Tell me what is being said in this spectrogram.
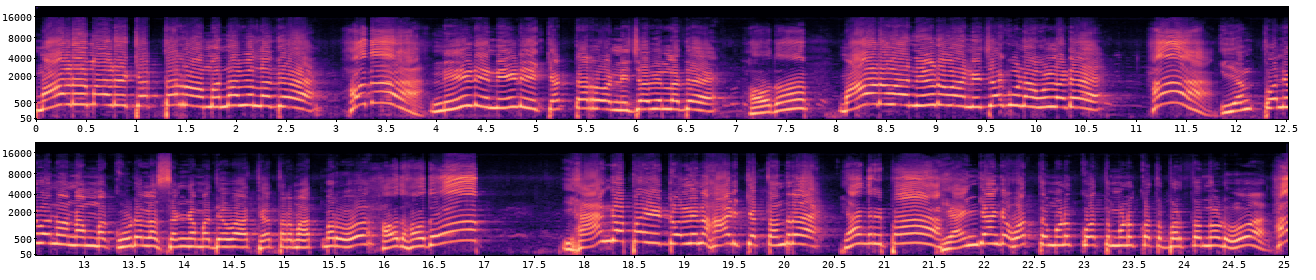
ಮಾಡಿ ಮಾಡಿ ಕೆಟ್ಟರು ಮನವಿಲ್ಲದೆ. ಹೌದಾ. ನೀಡಿ ನೀಡಿ ಕೆಟ್ಟರು ನಿಜವಿಲ್ಲದೆ. ಹೌದಾ. ಮಾಡುವ ನೀಡುವ ನಿಜ ಗುಣ ಉಳ್ಳಡೆ. ಹಾ. ಎಂತೊಲಿವನು ನಮ್ಮ ಕೂಡಲ ಸಂಗಮ ದೇವ ತೇತರ ಮಹಾತ್ಮರು. ಹೌದು ಹೌದು. ಹೆಂಗಪ್ಪ ಈ ಡೊಳ್ಳಿನ ಹಾಡಿಕೆ ಕೆತ್ತಂದ್ರ? ಹೆಂಗ್ರಿಪ್ಪ ಹೆಂಗ ಹೊತ್ತು ಮುಣುಕೋತ್ ಮುಣುಕೋತ್ ಬರ್ತದ ನೋಡು. ಹಾ.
